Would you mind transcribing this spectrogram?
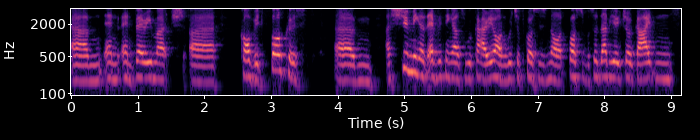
um, and and very much COVID focused. Um, assuming that everything else will carry on, which of course is not possible. So WHO guidance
